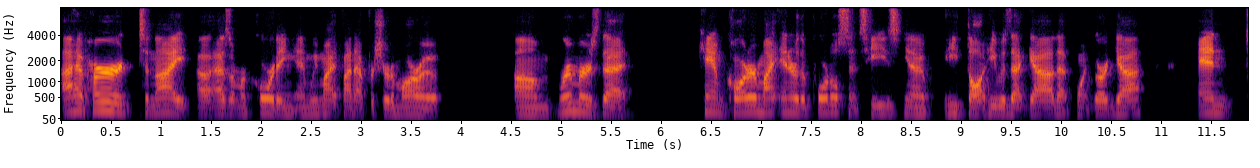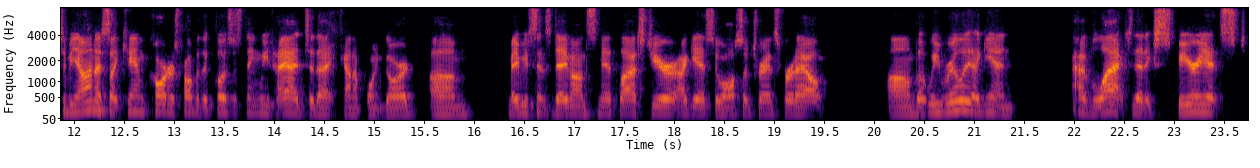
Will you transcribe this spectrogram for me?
I have heard tonight, uh, as I'm recording, and we might find out for sure tomorrow, um, rumors that Cam Carter might enter the portal since he's, you know, he thought he was that guy, that point guard guy. And to be honest, like Cam Carter is probably the closest thing we've had to that kind of point guard. Um, maybe since Deivon Smith last year, I guess, who also transferred out. Um, but we really, again, have lacked that experienced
